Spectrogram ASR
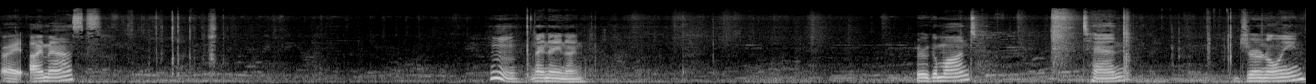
Alright, eye masks. Hmm, 9.99. Bergamot, 10. Journaling.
